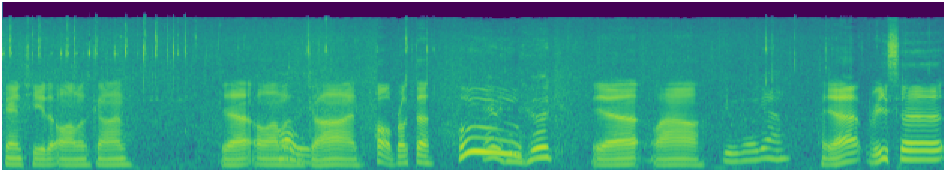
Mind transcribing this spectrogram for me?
Guaranteed the llama's gone. Yeah, llama's Oh. gone. Oh, broke the. Everything, the hook. Yeah, wow. Here we go again. Yeah, reset.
